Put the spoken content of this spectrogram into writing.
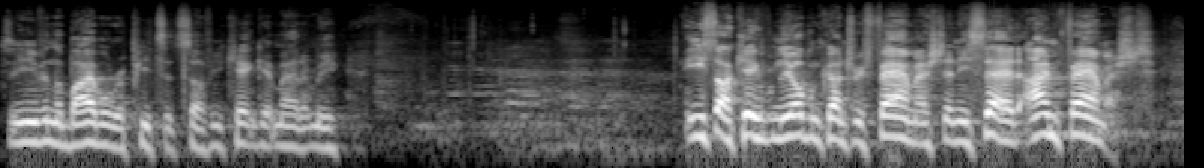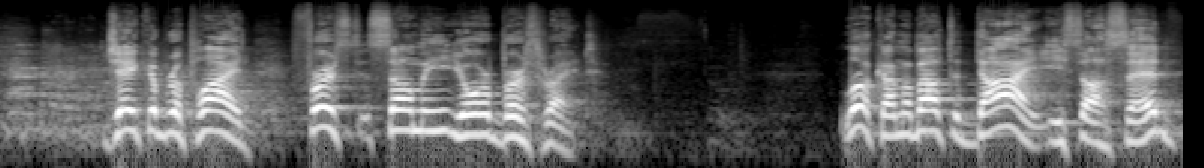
See, even the Bible repeats itself. You can't get mad at me. Esau came from the open country famished, and he said, I'm famished. Jacob replied, First, sell me your birthright. Look, I'm about to die, Esau said.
